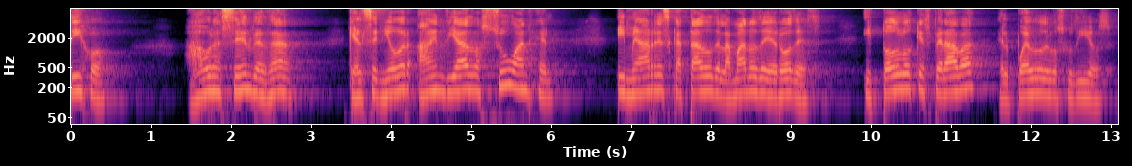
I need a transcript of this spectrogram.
dijo, ahora sé en verdad que el Señor ha enviado a su ángel y me ha rescatado de la mano de Herodes y todo lo que esperaba el pueblo de los judíos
